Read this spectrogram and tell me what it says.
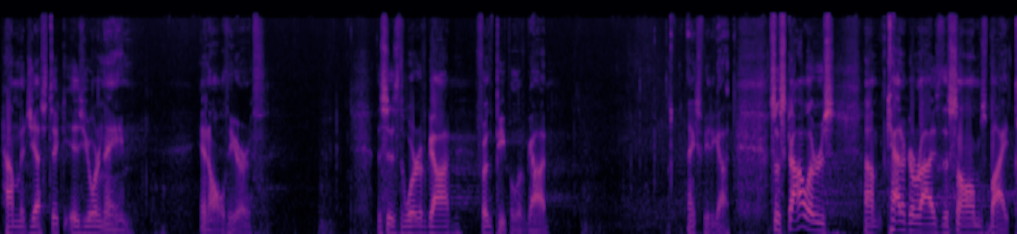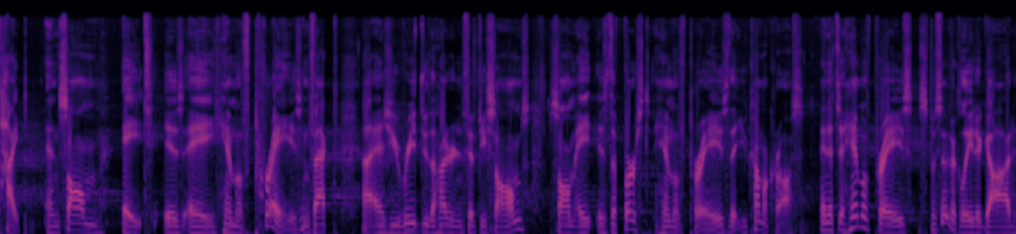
how majestic is your name in all the earth. This is the word of God for the people of God. Thanks be to God. So scholars um, categorize the Psalms by type, and Psalm 8 is a hymn of praise. In fact, uh, as you read through the 150 Psalms, Psalm 8 is the first hymn of praise that you come across. And it's a hymn of praise specifically to God,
